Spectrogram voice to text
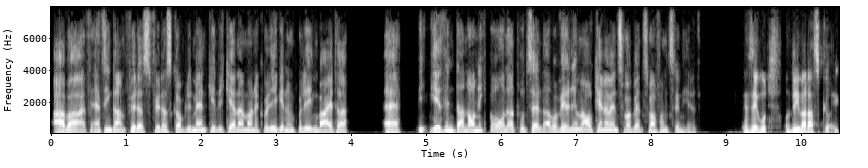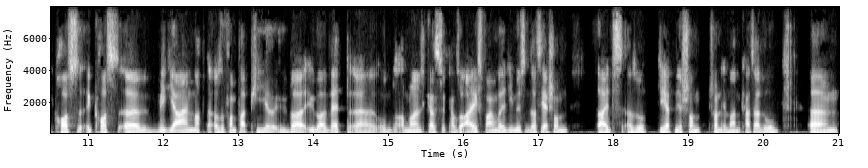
Aber herzlichen Dank für das, für das Kompliment. Gebe ich gerne an meine Kolleginnen und Kollegen weiter. Äh, wir sind da noch nicht bei 100 Prozent, aber wir nehmen auch gerne, wenn es mal, wenn's mal funktioniert. Ja, sehr gut. Und wie war das cross, cross äh, macht, also von Papier über über Web äh, und, und kannst, kannst du Alex fragen, weil die müssen das ja schon seit, also die hatten ja schon, schon immer einen Katalog. Ähm,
